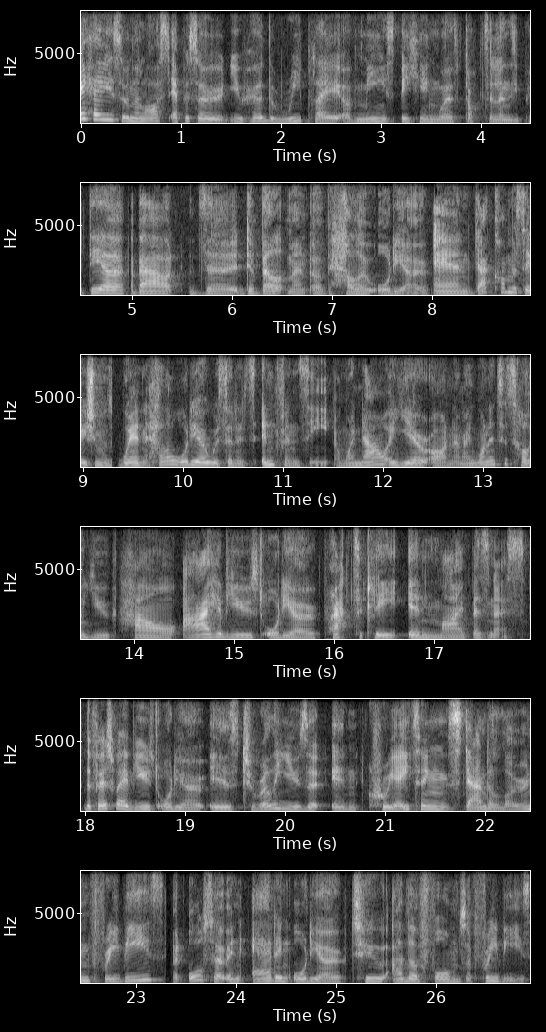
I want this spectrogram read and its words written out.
Hey, hey, so in the last episode, you heard the replay of me speaking with Dr. Lindsay Padilla about the development of Hello Audio. And that conversation was when Hello Audio was in its infancy, and we're now a year on. And I wanted to tell you how I have used audio practically in my business. The first way I've used audio is to really use it in creating standalone freebies, but also in adding audio to other forms of freebies.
